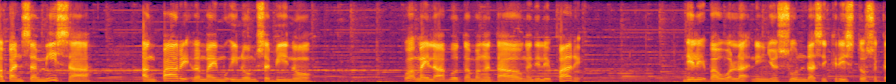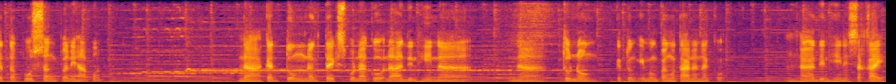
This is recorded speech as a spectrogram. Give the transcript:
Apan sa misa, ang pari ramay mo inom sa bino. Wa may labot ang mga tao nga dili pari Dili ba wala ninyo sunda si Kristo sa katapusang panihapon? Na kadtong nag-text po nako na adinhi na na tunong katong imong pangutanan nako. Na adinhi ni sakay.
